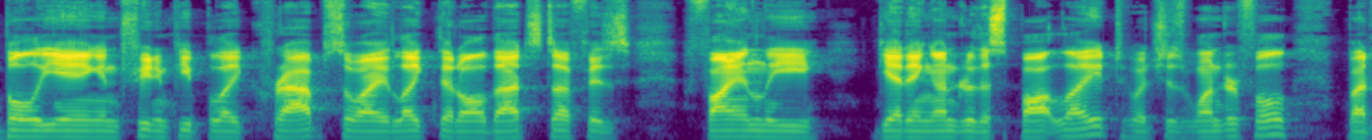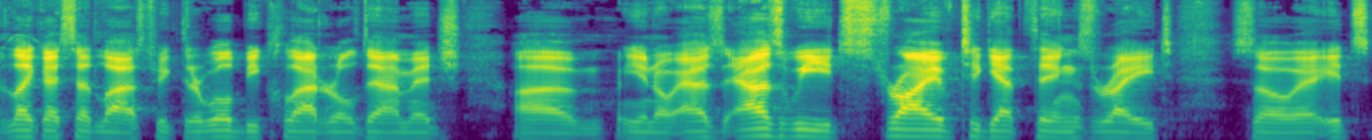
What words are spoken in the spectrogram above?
bullying and treating people like crap. So I like that all that stuff is finally getting under the spotlight, which is wonderful. But like I said last week, there will be collateral damage, um, you know, as as we strive to get things right. So uh, it's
